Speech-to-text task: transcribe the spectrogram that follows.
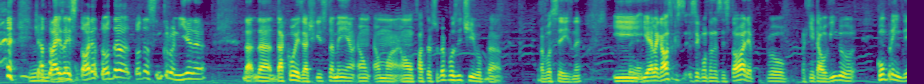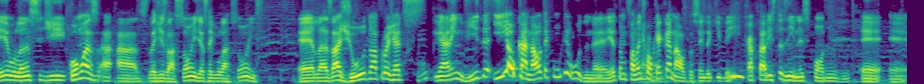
Já uhum. traz a história toda, toda a sincronia né? da, da, da, coisa. Acho que isso também é, é um, é, uma, é um fator super positivo para vocês, né? E é. e é legal você contando essa história, para quem está ouvindo, compreender o lance de como as, as legislações e as regulações elas ajudam a projetos ganharem vida e ao canal ter conteúdo, né? Eu estamos falando ah. de qualquer canal, estou sendo aqui bem capitalistazinho nesse ponto. Uhum. É, é,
